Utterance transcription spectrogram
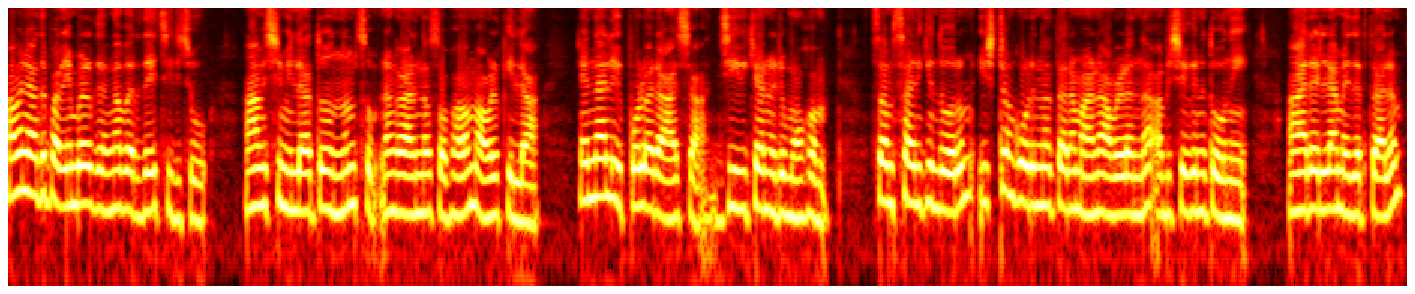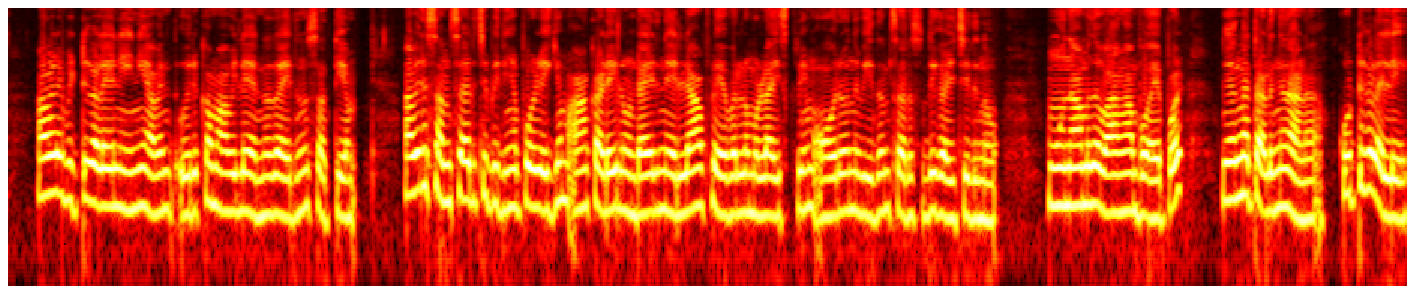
അവൻ അത് പറയുമ്പോൾ ഗംഗ വെറുതെ ചിരിച്ചു. ആവശ്യമില്ലാത്തതൊന്നും സ്വപ്നം കാണുന്ന സ്വഭാവം അവൾക്കില്ല. എന്നാൽ ഇപ്പോൾ ഒരാശ ജീവിക്കാൻ ഒരു മോഹം. സംസാരിക്കും തോറും ഇഷ്ടം കൂടുന്ന തരമാണ് അവളെന്ന് അഭിഷേകിന് തോന്നി. ആരെല്ലാം എതിർത്താലും അവളെ വിട്ടുകളയാൻ ഇനി അവൻ ഒരുക്കമാവില്ല എന്നതായിരുന്നു സത്യം. അവർ സംസാരിച്ച് പിരിഞ്ഞപ്പോഴേക്കും ആ കടയിൽ ഉണ്ടായിരുന്ന എല്ലാ ഫ്ലേവറിലുമുള്ള ഐസ്ക്രീം ഓരോന്ന് വീതം സരസ്വതി കഴിച്ചിരുന്നു. മൂന്നാമത് വാങ്ങാൻ പോയപ്പോൾ ഗംഗ തടഞ്ഞതാണ് കുട്ടികളല്ലേ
